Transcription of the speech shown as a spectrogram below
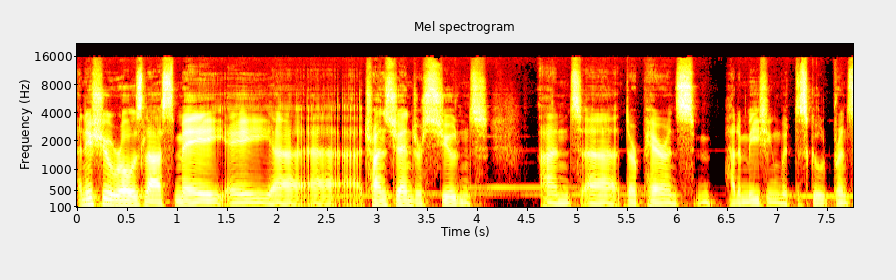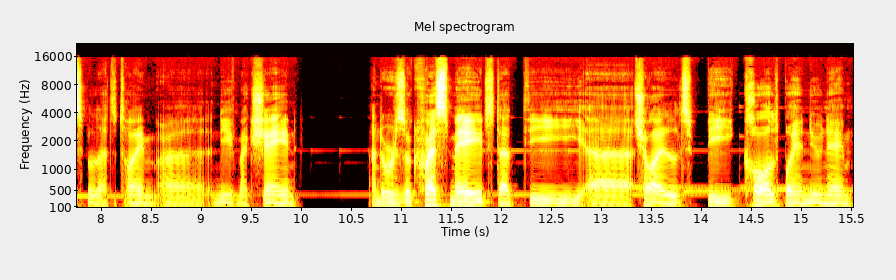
An issue arose last May. A, uh, a transgender student and uh, their parents had a meeting with the school principal at the time, uh, Niamh McShane, and there was a request made that the uh, child be called by a new name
